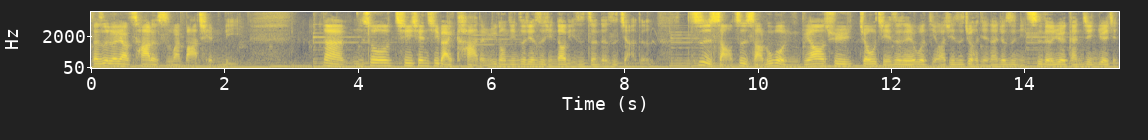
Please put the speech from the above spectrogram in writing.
但是热量差了十万八千里。那你说七千七百卡等于一公斤这件事情到底是真的是假的？至少至少，如果你不要去纠结这些问题的话，其实就很简单，就是你吃的越干净越简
